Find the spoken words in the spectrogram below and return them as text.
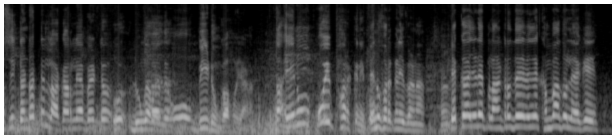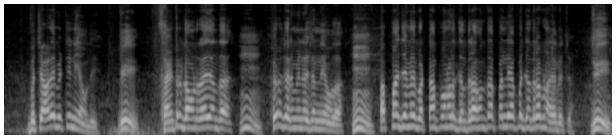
ਅਸੀਂ ਡੰਡਾ ਢਿੱਲਾ ਕਰ ਲਿਆ ਬੈੱਡ ਉਹ ਡੂੰਘਾ ਹੋ ਤੇ ਉਹ ਵੀ ਡੂੰਗਾ ਹੋ ਜਾਣਾ। ਤਾਂ ਇਹਨੂੰ ਕੋਈ ਫ਼ਰਕ ਨਹੀਂ ਇਹਨੂੰ ਫ਼ਰਕ ਨਹੀਂ ਪੈਣਾ। ਇੱਕ ਜਿਹੜੇ ਪਲਾਂਟਰ ਦੇ ਵਿੱਚ ਖੰਭਾਂ ਤੋਂ ਲੈ ਕੇ ਵਿਚਾਲੇ ਮਿੱਟੀ ਨਹੀਂ ਆਉਂਦੀ। ਜੀ। ਸੈਂਟਰ ਡਾਊਨ ਰਹਿ ਜਾਂਦਾ। ਹੂੰ। ਫਿਰ ਜਰਮੀਨੇਸ਼ਨ ਨਹੀਂ ਆਉਂਦਾ। ਹੂੰ। ਆਪਾਂ ਜਿਵੇਂ ਵੱਟਾਂ ਪਾਉਣ ਵਾਲਾ ਜੰਦਰਾ ਹੁੰਦਾ ਪਹਿਲੇ ਆਪਾਂ ਜੰਦਰਾ ਬਣਾਇਆ ਵਿੱਚ। ਜੀ।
